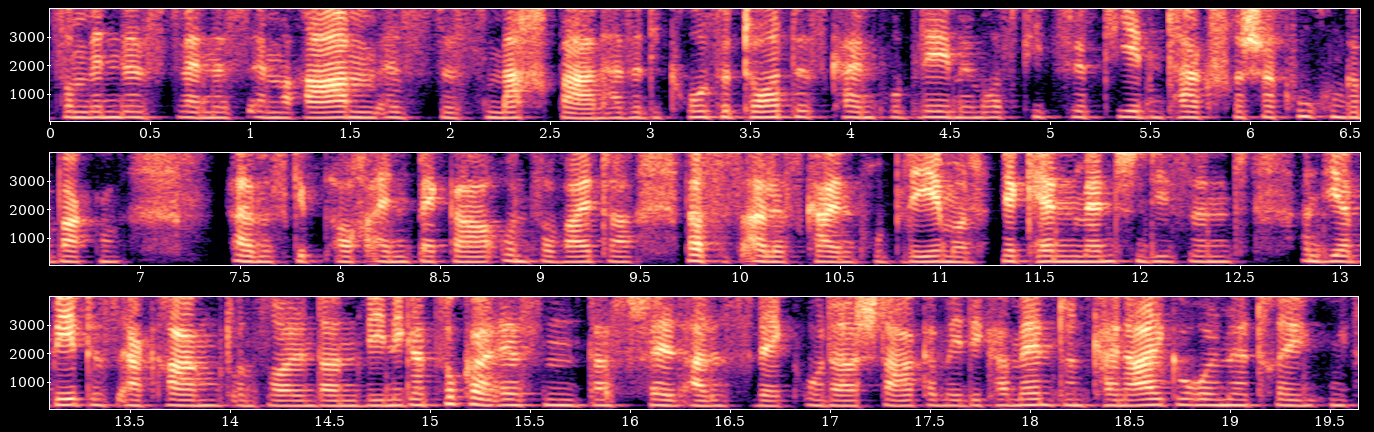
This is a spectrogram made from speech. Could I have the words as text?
zumindest wenn es im Rahmen ist des Machbaren. Also die große Torte ist kein Problem. Im Hospiz wird jeden Tag frischer Kuchen gebacken. Ähm, es gibt auch einen Bäcker und so weiter. Das ist alles kein Problem. Und wir kennen Menschen, die sind an Diabetes erkrankt und sollen dann weniger Zucker essen. Das fällt alles weg. Oder starke Medikamente und kein Alkohol mehr trinken.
